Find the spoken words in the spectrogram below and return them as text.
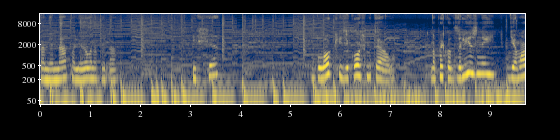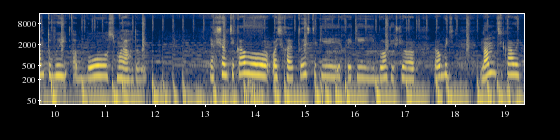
кам'яна полірована плита. І ще блок із якогось матеріалу. Наприклад, залізний, діамантовий або смарагдовий. Якщо вам цікаво, ось характеристики, який блок що робить, нам цікавить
